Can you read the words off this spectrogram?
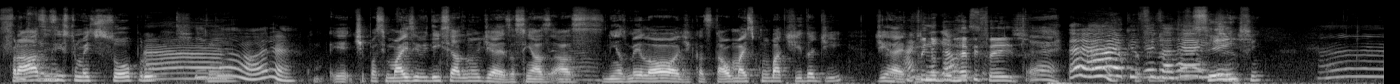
frases e instrumentos de sopro, Que Ah, da hora. é, tipo assim, mais evidenciado no jazz, assim, as, as linhas melódicas e tal, mas com batida de, de rap. que O hino do rap isso. fez. É, ah, é o que eu fiz exatamente. rap. sim, sim. Ah,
